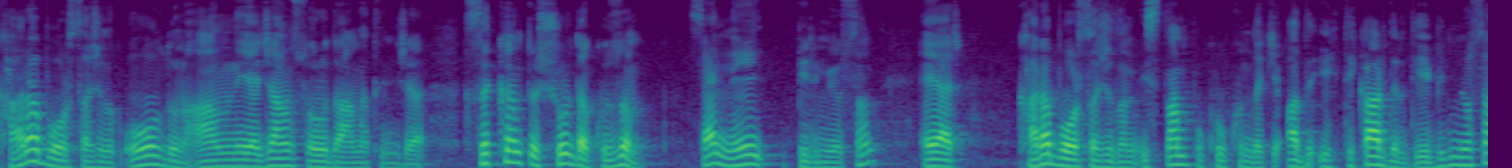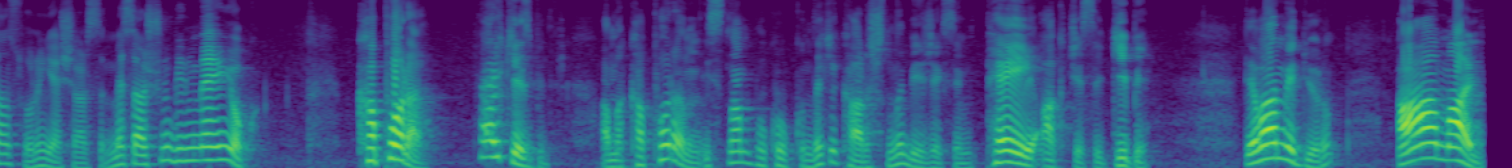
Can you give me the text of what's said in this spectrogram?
Kara borsacılık olduğunu anlayacağın soruda anlatınca sıkıntı şurada kuzum. Sen neyi bilmiyorsan eğer kara borsacılığın İslam hukukundaki adı ihtikardır diye bilmiyorsan sorun yaşarsın. Mesela şunu bilmeyen yok. Kapora. Herkes bilir. Ama kaporanın İslam hukukundaki karşılığını bileceksin. Pay akçesi gibi. Devam ediyorum. Amal.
